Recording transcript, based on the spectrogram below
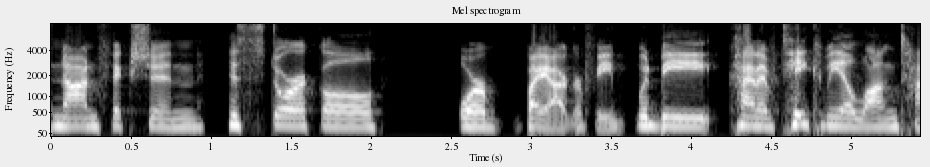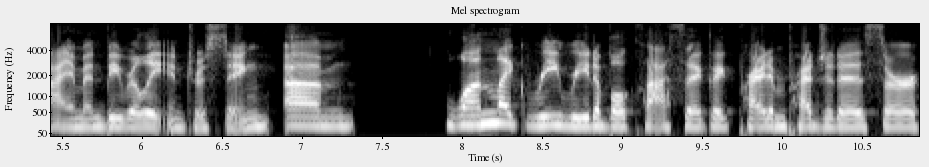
nonfiction historical or biography would be kind of take me a long time and be really interesting. Um, one like rereadable classic like Pride and Prejudice or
